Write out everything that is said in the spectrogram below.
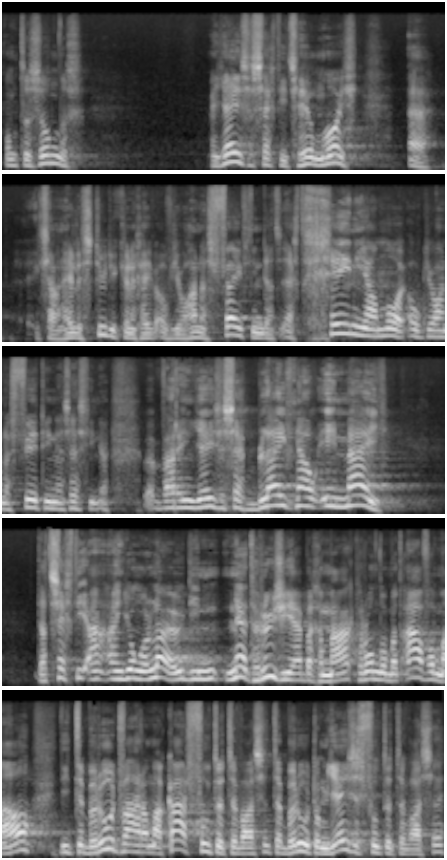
om te zondigen. Maar Jezus zegt iets heel moois. Uh, ik zou een hele studie kunnen geven over Johannes 15. Dat is echt geniaal mooi. Ook Johannes 14 en 16. Eh, waarin Jezus zegt, blijf nou in mij. Dat zegt hij aan, aan jongelui die net ruzie hebben gemaakt rondom het avondmaal. Die te beroerd waren om elkaars voeten te wassen. Te beroerd om Jezus voeten te wassen.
